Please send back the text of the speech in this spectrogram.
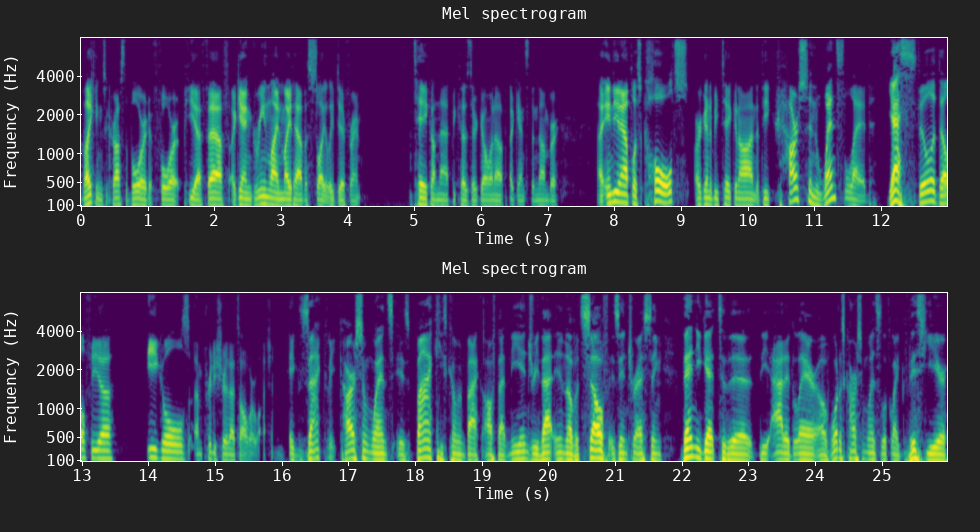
Vikings across the board for PFF. Again, Green Line might have a slightly different take on that because they're going up against the number. Uh, Indianapolis Colts are going to be taking on the Carson Wentz led Yes. Philadelphia Eagles. I'm pretty sure that's all we're watching. Exactly. Carson Wentz is back. He's coming back off that knee injury. That in and of itself is interesting. Then you get to the the added layer of what does Carson Wentz look like this year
